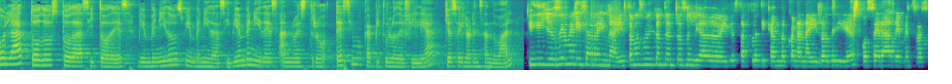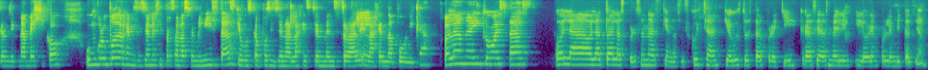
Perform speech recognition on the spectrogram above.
Hola a todos, todas y todes. Bienvenidos, bienvenidas y bienvenides a nuestro décimo capítulo de Filia. Yo soy Loren Sandoval. Y yo soy Melissa Reina y estamos muy contentos el día de hoy de estar platicando con Anaí Rodríguez, vocera de Menstruación Digna México, un grupo de organizaciones y personas feministas que busca posicionar la gestión menstrual en la agenda pública. Hola Anaí, ¿cómo estás? Hola, hola a todas las personas que nos escuchan. Qué gusto estar por aquí. Gracias Meli y Loren por la invitación.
